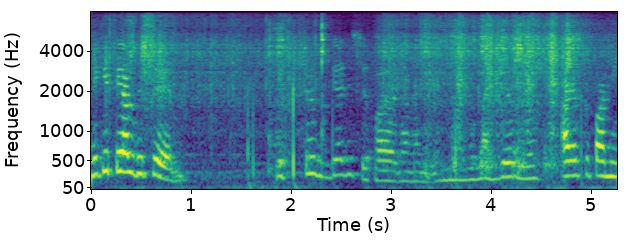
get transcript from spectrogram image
নাকি তেল দিছেন? একটু দিয়ে দিছে না আর একটু পানি।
